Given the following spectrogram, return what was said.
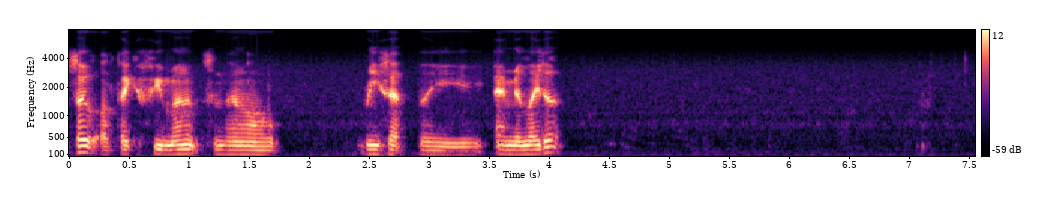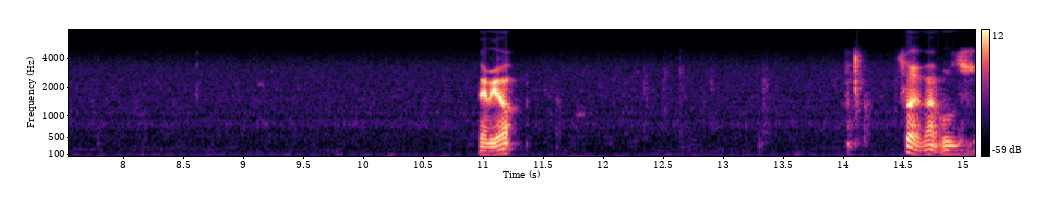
So I'll take a few moments and then I'll reset the emulator There we are. So that was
